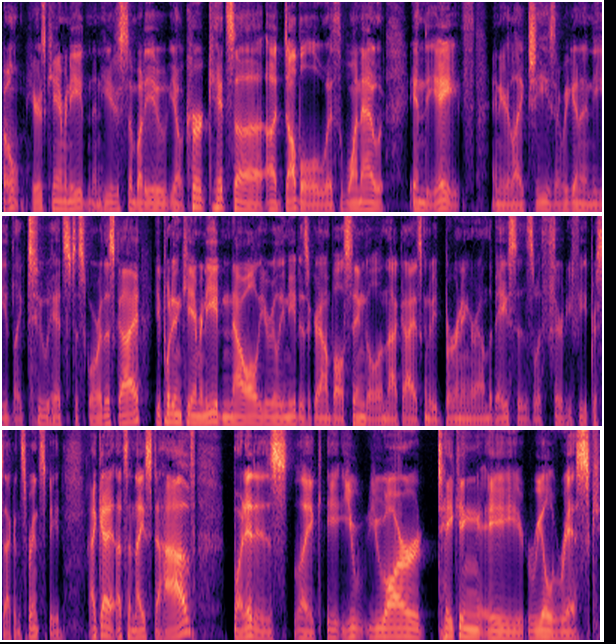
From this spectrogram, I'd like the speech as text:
boom, here's Cameron Eden. And here's somebody who, you know, Kirk hits a, a double with one out in the eighth. And you're like, geez, are we going to need like two hits to score this guy? You put in Cameron Eden. Now all you really need is a ground ball single. And that guy is going to be burning around the bases with 30 feet per second sprint speed. I get it. That's a nice to have. But it is like you you are taking a real risk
